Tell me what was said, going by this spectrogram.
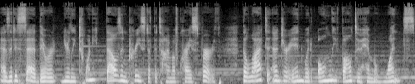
As it is said, there were nearly 20,000 priests at the time of Christ's birth. The lot to enter in would only fall to him once.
